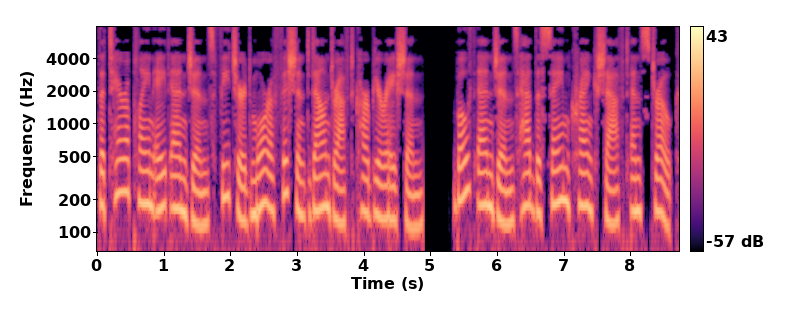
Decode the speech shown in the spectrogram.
The Terraplane 8 engines featured more efficient downdraft carburation. Both engines had the same crankshaft and stroke.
